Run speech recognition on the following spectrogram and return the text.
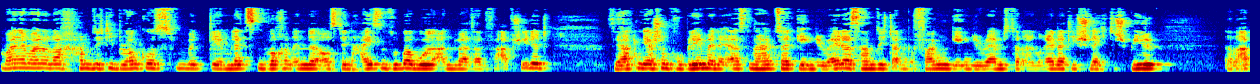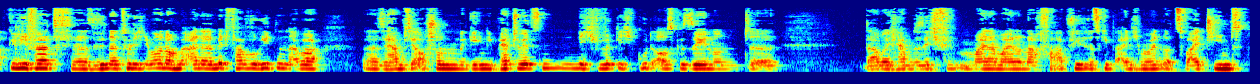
meiner Meinung nach haben sich die Broncos mit dem letzten Wochenende aus den heißen Super Bowl-Anwärtern verabschiedet. Sie hatten ja schon Probleme in der ersten Halbzeit gegen die Raiders, haben sich dann gefangen, gegen die Rams dann ein relativ schlechtes Spiel ähm, abgeliefert. Sie sind natürlich immer noch einer der Mitfavoriten, aber äh, sie haben es ja auch schon gegen die Patriots nicht wirklich gut ausgesehen und äh, dadurch haben sie sich meiner Meinung nach verabschiedet. Es gibt eigentlich im Moment nur zwei Teams,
